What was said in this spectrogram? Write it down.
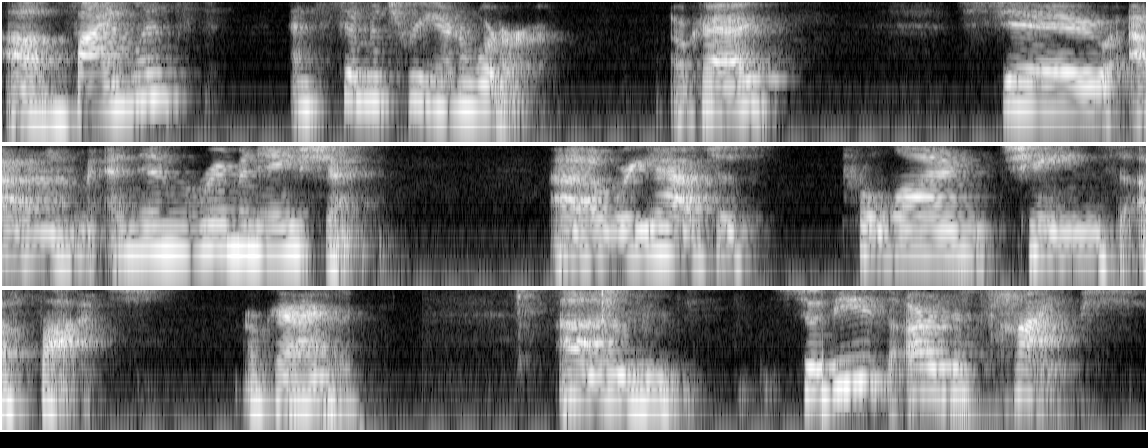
uh, violence, and symmetry and order. Okay? So, um, and then rumination, uh, where you have just prolonged chains of thoughts. Okay? Okay. Um, so these are the types.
